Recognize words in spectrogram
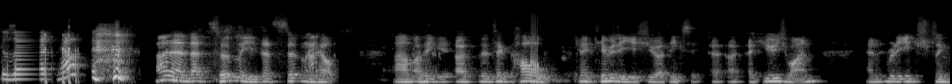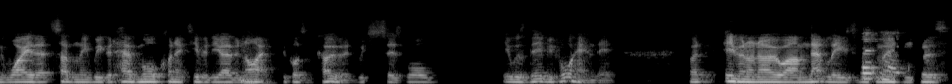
Does that help? I know that certainly that certainly helps. Um, I think uh, the tech, whole connectivity issue, I think, is a, a, a, huge one, and really interesting the way that suddenly we could have more connectivity overnight because of COVID, which says, well, it was there beforehand then. But even I know um, that leaves with me because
